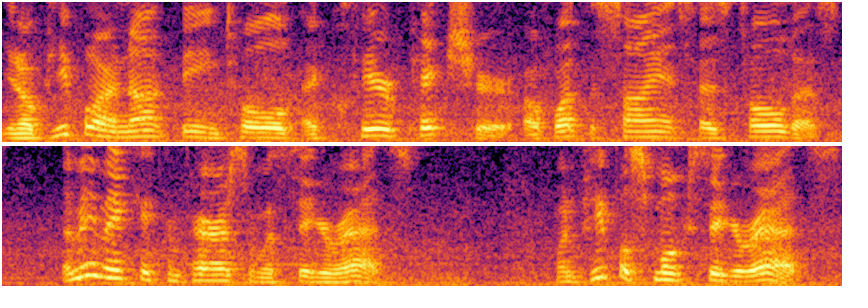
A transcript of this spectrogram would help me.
You know, people are not being told a clear picture of what the science has told us. Let me make a comparison with cigarettes. When people smoke cigarettes,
